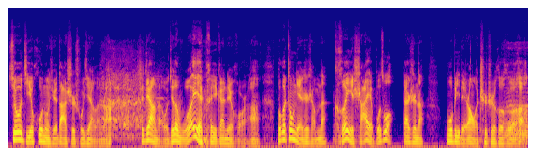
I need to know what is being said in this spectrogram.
究极糊弄学大师出现了，是吧？是这样的，我觉得我也可以干这活儿啊。不过重点是什么呢？可以啥也不做，但是呢，务必得让我吃吃喝喝。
